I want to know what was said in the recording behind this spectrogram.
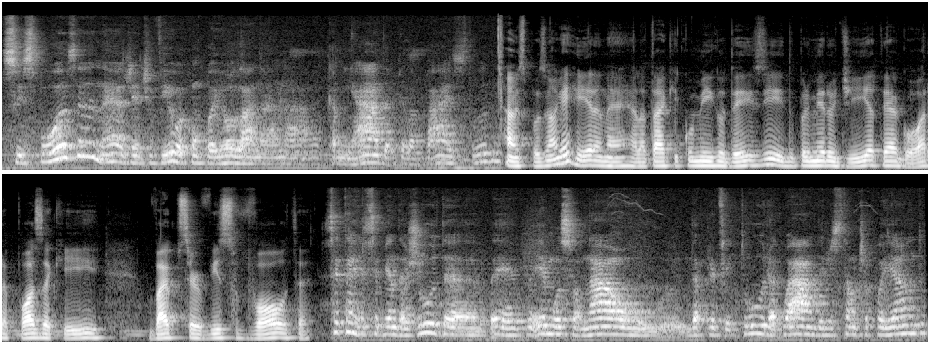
Sua esposa, né, a gente viu, acompanhou lá na, na caminhada pela paz, tudo. Ah, minha esposa é uma guerreira, né? Ela está aqui comigo desde o primeiro dia até agora, pós aqui, vai para o serviço, volta. Você está recebendo ajuda é, emocional da prefeitura, guarda, eles estão te apoiando?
